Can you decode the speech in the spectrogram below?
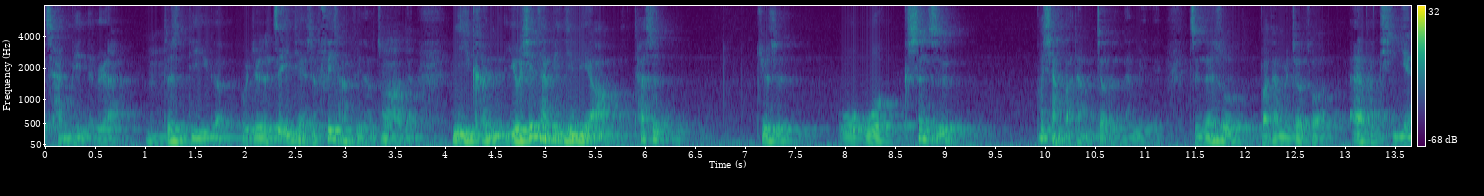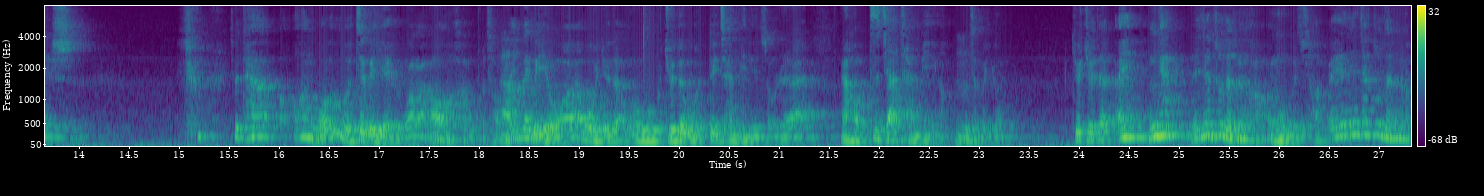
产品的热爱，嗯。这是第一个，我觉得这一点是非常非常重要的。你可能有些产品经理啊，他是就是我我甚至不想把他们叫做产品经理，只能说把他们叫做 App 体验师。就 就他哦，我我这个也玩玩哦，很不错，哎啊，那个也玩，哦我觉得我我觉得我对产品的一种热爱，然后自家产品啊不怎么用，就觉得哎，你看人家做的很好，我们抄，哎，人家做的很好，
